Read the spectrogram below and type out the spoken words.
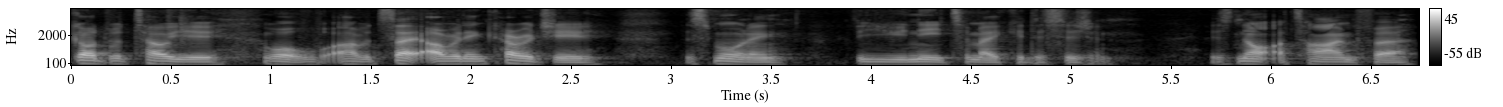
God would tell you, well, I would say, I would encourage you this morning that you need to make a decision. It's not a time for,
